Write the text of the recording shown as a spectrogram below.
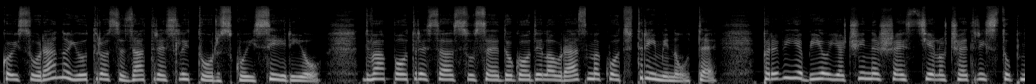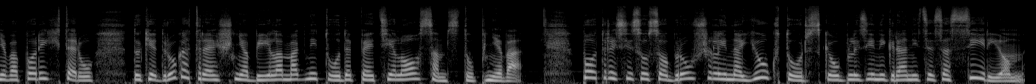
koji su rano jutro se zatresli Tursku i Siriju. Dva potresa su se dogodila u razmaku od tri minute. Prvi je bio jačine 6,4 stupnjeva po Richteru, dok je druga trešnja bila magnitude 5,8 stupnjeva. Potresi su se obrušili na jug Turske u blizini granice sa Sirijom.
